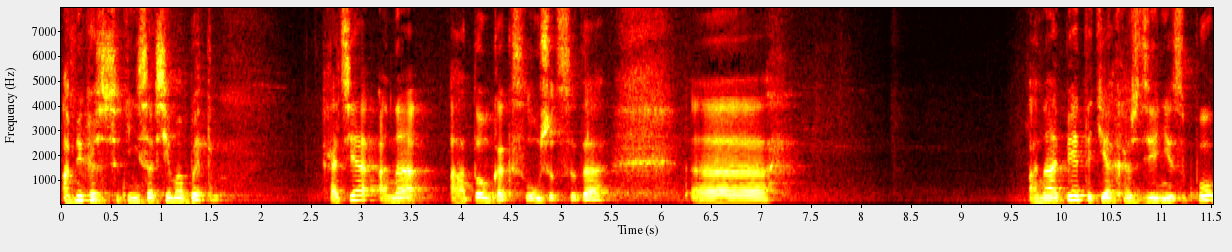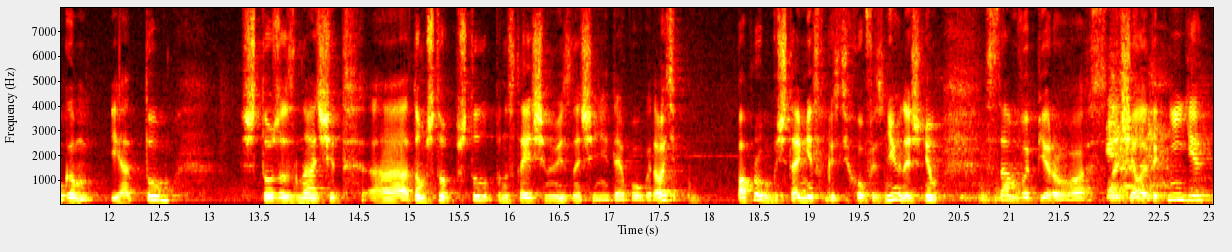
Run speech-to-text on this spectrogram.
а мне кажется, все-таки не совсем об этом. Хотя она о том, как слушаться, да, а, она опять-таки о хождении с Богом и о том, что же значит, а, о том, что, что по-настоящему имеет значение для Бога. Давайте попробуем почитаем несколько стихов из нее. Начнем с самого первого, с начала этой книги.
